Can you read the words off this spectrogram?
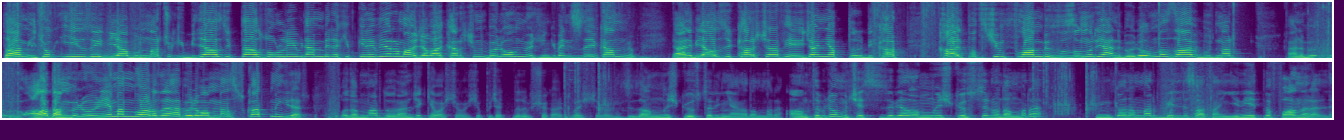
Tamam çok easy'ydi ya bunlar çok iyi. Bir de azıcık daha zorlayabilen bir rakip gelebilir mi acaba? Karşıma böyle olmuyor çünkü ben hiç zevk almıyorum. Yani birazcık karşı taraf heyecan yaptırır. Bir kalp kalp atışım falan bir hızlanır yani. Böyle olmaz abi. Bunlar yani aa ben böyle oynayamam bu arada ya. Böyle man squat mı gider? Adamlar da öğrenecek yavaş yavaş. Yapacakları bir şey yok arkadaşlar. Siz anlayış gösterin yani adamlara. Anlatabiliyor muyum chat? Size biraz anlayış gösterin adamlara. Çünkü adamlar belli zaten. Yeni yetme falan herhalde.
